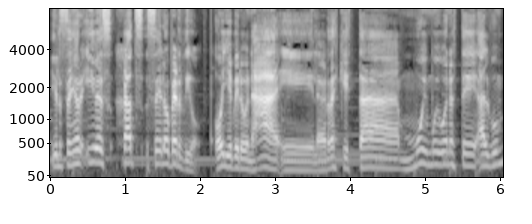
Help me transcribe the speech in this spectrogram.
y el señor Ives Hutz se lo perdió. Oye, pero nada, eh, la verdad es que está muy, muy bueno este álbum.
